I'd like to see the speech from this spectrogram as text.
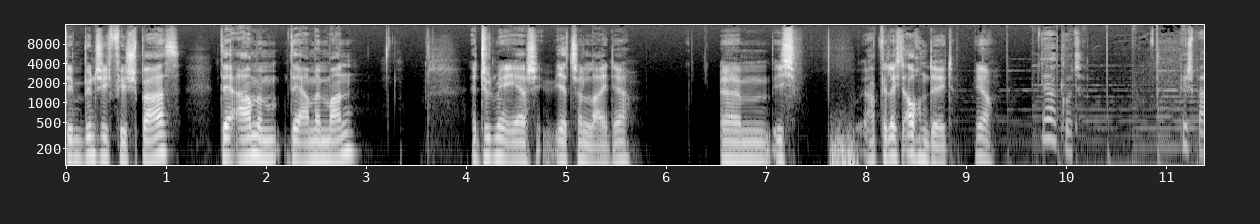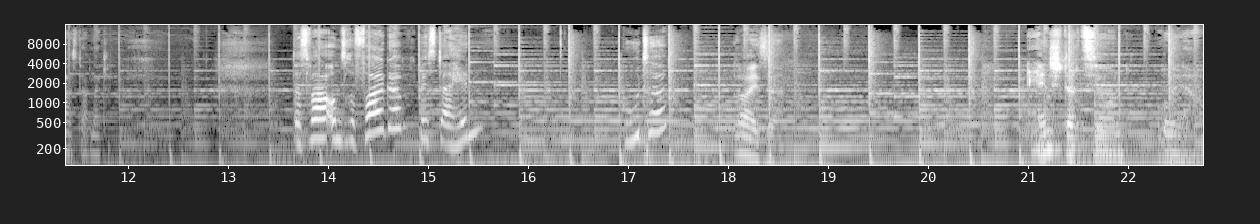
dem wünsche ich viel Spaß. Der arme, der arme Mann. Er tut mir eher jetzt schon leid, ja. Ähm, ich habe vielleicht auch ein Date. Ja. Ja, gut. Viel Spaß damit. Das war unsere Folge. Bis dahin. Gute. Reise. Endstation Urlaub.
